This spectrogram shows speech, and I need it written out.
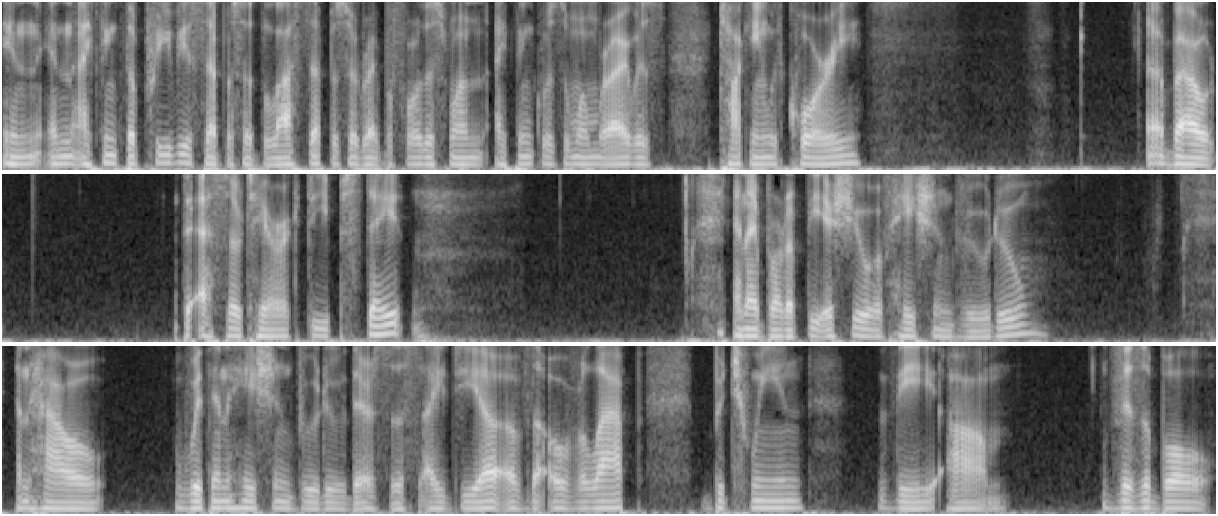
in in I think the previous episode, the last episode right before this one, I think was the one where I was talking with Corey about the esoteric deep state. And I brought up the issue of Haitian voodoo and how within Haitian voodoo there's this idea of the overlap between the um, visible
